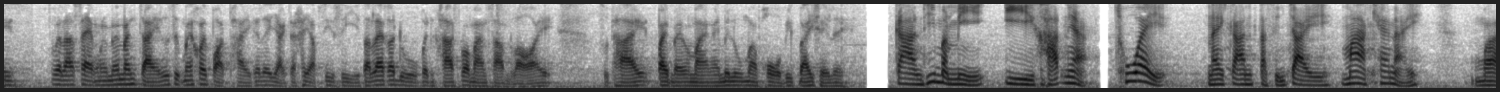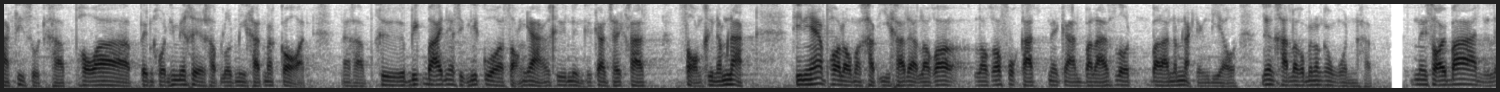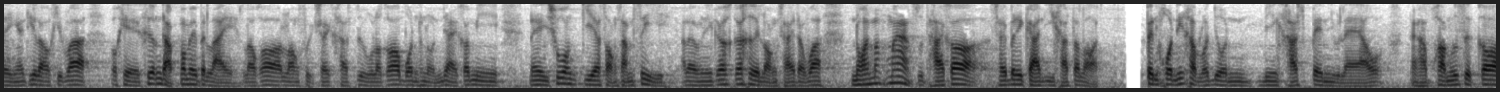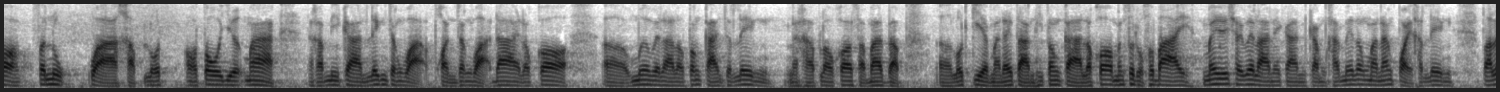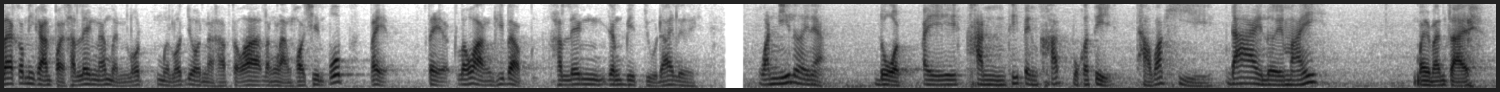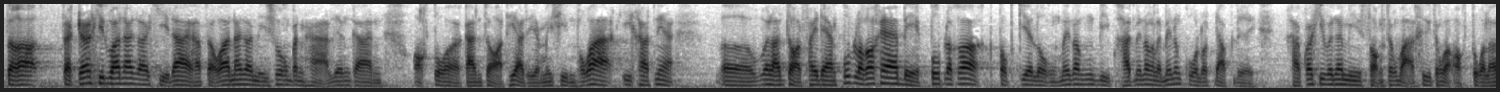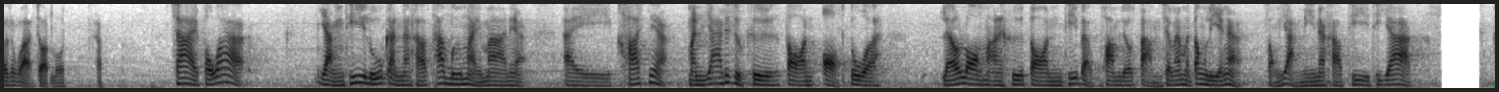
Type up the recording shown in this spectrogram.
เวลาแซงมันไม่มั่นใจรู้สึกไม่ค่อยปลอดภัยก็เลยอยากจะขยับซีซีตอนแรกก็ดูเป็นคลาสประมาณ 300 สุดท้ายไปไปประมาณไงไม่รู้มาโพบิ๊กไบค์เฉยเลย การที่มันมี e c u t เนี่ยช่วยในการตัดสินใจมากแค่ไหน มากที่สุดครับ เพราะว่าเป็นคนที่ไม่เคยขับรถมีคลัตช์มาก่อนนะครับคือบิ๊กไบค์เนี่ยสิ่งที่กลัว 2 อย่างก็คือ 1 คือการใช้คลัตช์ 2 คือน้ำหนัก ทีเนี้ยพอเรามาขับ e คัตอะเราก็เราก็โฟกัสในการบาลานซ์รถบาลานซ์น้ำหนักอย่างเดียว เรื่องคัตเราก็ไม่ต้องกังวลครับในซอยบ้านหรืออะไรเงี้ยที่เราคิดว่าโอเค เครื่องดับก็ไม่เป็นไร เราก็ลองฝึกใช้คลัสดู แล้วก็บนถนนใหญ่ก็มีในช่วงเกียร์ 2 3 4 อะไรแบบนี้ก็ก็เคยลองใช้แต่ว่าน้อยมากๆ สุดท้ายก็ใช้บริการ e คัสตลอด เป็นคนที่ขับรถยนต์มีคลัชเป็นอยู่แล้วนะครับความรู้สึกก็สนุกกว่าขับรถออโต้เยอะมากนะครับมีการเร่งจังหวะผ่อนจังหวะได้ แล้วก็เอ่อเมื่อเวลาเราต้องการจะเร่งนะครับเราก็สามารถแบบลดเกียร์มาได้ตามที่ต้องการ แล้วก็มันสะดวกสบาย ไม่ได้ใช้เวลาในการกำคันไม่ต้องมานั่งปล่อยคันเร่ง ตอนแรกก็มีการปล่อยคันเร่งนะเหมือนรถเหมือนรถยนต์นะครับแต่ว่าหลังๆพอชินปุ๊บเตะเตะระหว่างที่แบบคันเร่งยังบิดอยู่ได้เลย วันนี้เลยเนี่ย โดดไปคันที่เป็นคลัตช์ปกติ ถามว่าขี่ได้เลยไหม ไม่มั่นใจแต่ก็แต่ก็คิดว่าน่าจะขี่ได้ครับ แต่ว่าน่าจะมีช่วงปัญหาเรื่องการออกตัวกับการจอดที่อาจจะยังไม่ชิน เพราะว่าอีคลัสเนี่ยเอ่อเวลาจอดไฟแดงปุ๊บเราก็แค่เบรกปุ๊บแล้วก็ตบเกียร์ลง ไม่ต้องบีบคลัสไม่ต้องอะไรไม่ต้องกลัวรถดับเลยครับก็คิดว่าจะมี 2 จังหวะคือจังหวะออกตัวแล้วจังหวะจอดรถครับ ใช่เพราะว่าอย่างที่รู้กันนะครับ ถ้ามือใหม่มาเนี่ย ไอ้คลัชเนี่ยมันยากที่สุดคือตอนออกตัว แล้วลองมาคือตอนที่แบบความเร็วต่ำใช่ไหมมันต้องเลี้ยงอะสองอย่างนี้นะครับที่ที่ยาก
